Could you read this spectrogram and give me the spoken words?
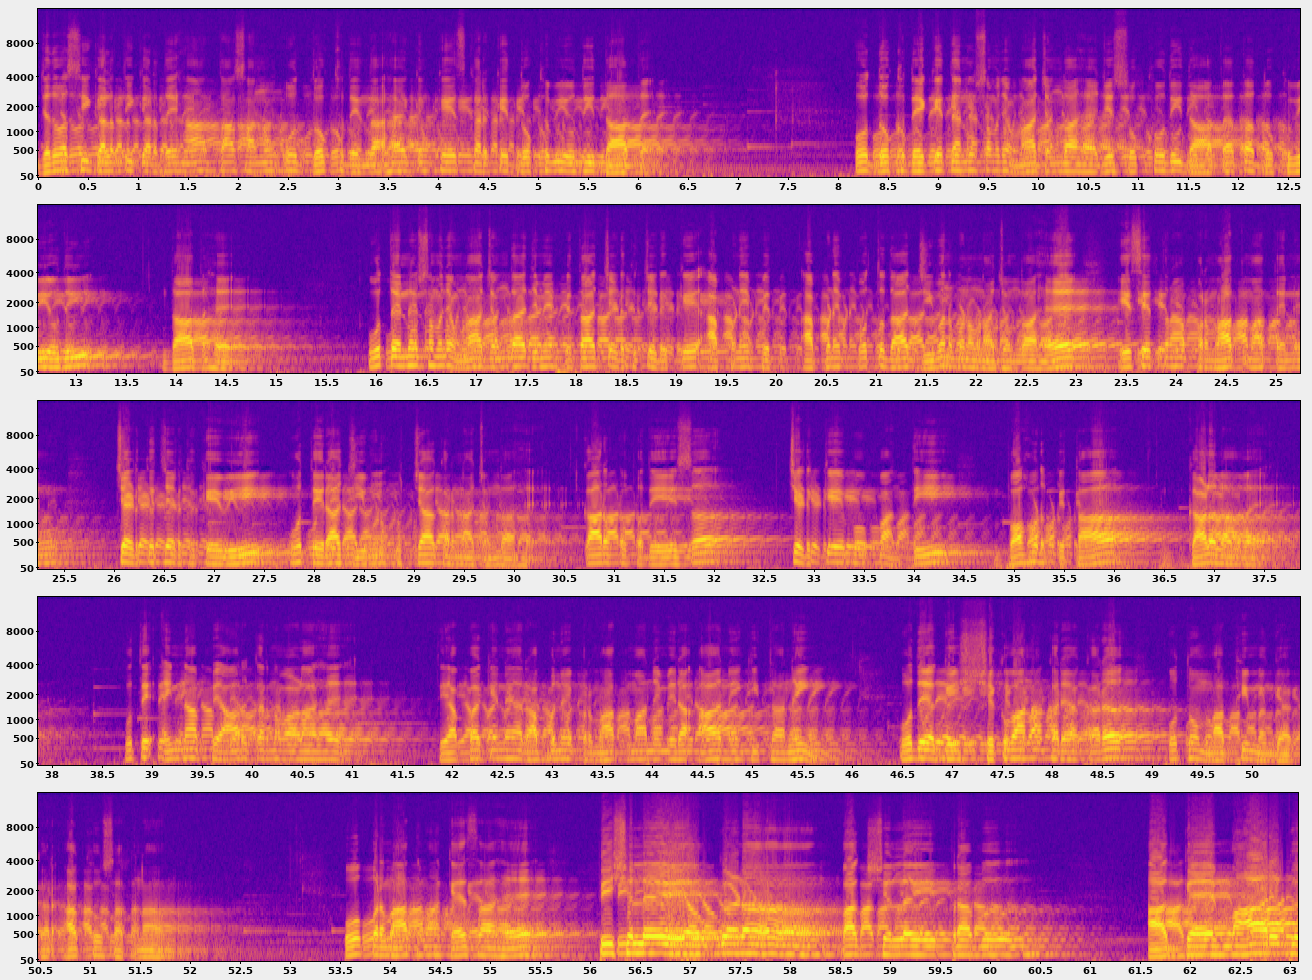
ਜਦੋਂ ਅਸੀਂ ਗਲਤੀ ਕਰਦੇ ਹਾਂ ਤਾਂ ਸਾਨੂੰ ਉਹ ਦੁੱਖ ਦਿੰਦਾ ਹੈ, ਕਿਉਂਕਿ ਇਸ ਕਰਕੇ ਦੁੱਖ ਵੀ ਉਹਦੀ ਦਾਤ ਹੈ। ਉਹ ਦੁੱਖ ਦੇ ਕੇ ਤੈਨੂੰ ਸਮਝਾਉਣਾ ਚਾਹੁੰਦਾ ਹੈ, ਜੇ ਸੁੱਖ ਉਹਦੀ ਦਾਤ ਹੈ ਤਾਂ ਦੁੱਖ ਵੀ ਉਹਦੀ ਦਾਤ ਹੈ। ਉਹ ਤੈਨੂੰ ਸਮਝਾਉਣਾ ਚਾਹੁੰਦਾ ਹੈ, ਜਿਵੇਂ ਪਿਤਾ ਝਿੜਕ ਝਿੜਕ ਕੇ ਆਪਣੇ ਆਪਣੇ ਪੁੱਤ ਦਾ ਜੀਵਨ ਬਣਾਉਣਾ ਚਾਹੁੰਦਾ ਹੈ, ਇਸੇ ਤਰ੍ਹਾਂ ਪਰਮਾਤਮਾ ਤੈਨੂੰ ਝਿੜਕ ਝਿੜਕ ਕੇ ਵੀ ਉਹ ਤੇਰਾ ਜੀਵਨ ਉੱਚਾ ਕਰਨਾ ਚਾਹੁੰਦਾ ਹੈ। ਕਰ ਉਪਦੇਸ਼ ਝਿੜਕੇ ਬੋ ਭਾਂਤੀ ਬਹੁੜ ਪਿਤਾ ਗਲ ਲਾਵੇ। ਉਤੇ ਇੰਨਾ ਪਿਆਰ ਕਰਨ ਵਾਲਾ ਹੈ। ਤੇ ਆਪਾਂ ਕਹਿੰਦੇ ਆ ਰੱਬ ਨੇ ਪ੍ਰਮਾਤਮਾ ਨੇ ਮੇਰਾ ਆ ਨਹੀਂ ਕੀਤਾ ਨਹੀਂ। ਉਹਦੇ ਅੱਗੇ ਸ਼ਿਕਵਾ ਨਾ ਕਰਿਆ ਕਰ ਉਹ ਤੋਂ ਮਾਫੀ ਮੰਗਿਆ ਕਰ ਆਖੋ ਸਤਨਾਮ। ਉਹ ਪ੍ਰਮਾਤਮਾ ਕੈਸਾ ਹੈ? ਪਿਛਲੇ ਔਗਣ, ਬਖਸ਼ ਲੈ ਪ੍ਰਭ। ਆਗੇ ਮਾਰਗ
